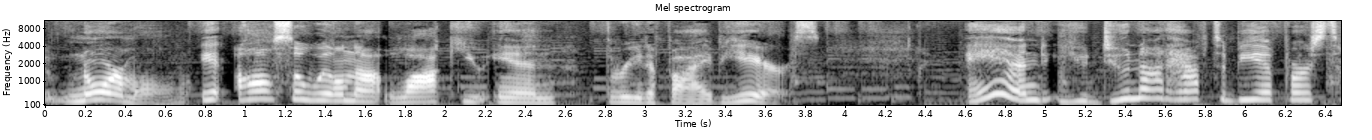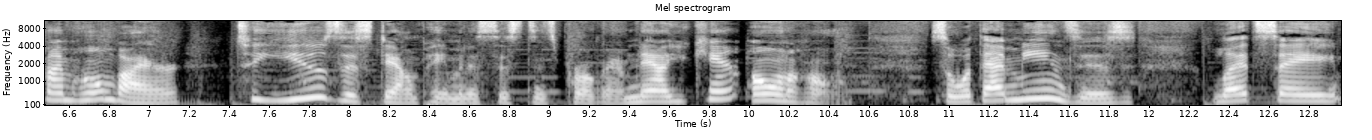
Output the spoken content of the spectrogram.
normal. It also will not lock you in three to five years. And you do not have to be a first time homebuyer to use this down payment assistance program. Now, you can't own a home. So, what that means is, let's say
